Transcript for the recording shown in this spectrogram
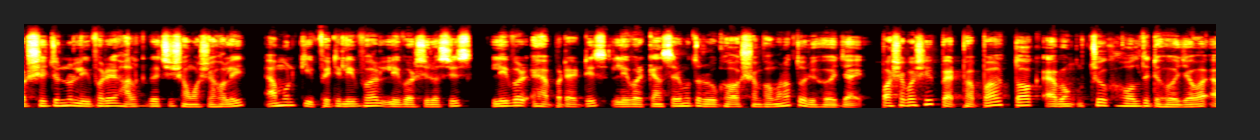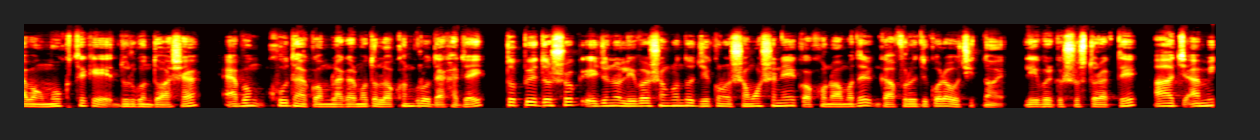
আর সেজন্য লিভারে হালকা কিছু সমস্যা হলেই, এমনকি fatty liver liver cirrhosis liver hepatitis liver ক্যান্সারের মতো রোগ হওয়ার সম্ভাবনা তৈরি হয়ে যায়। পাশাপাশি পেট ফাঁপা, ত্বক এবং চোখ হলদিতে হয়ে যাওয়া এবং মুখ থেকে দুর্গন্ধ আসা এবং ক্ষুধা কম লাগার মতো লক্ষণগুলো দেখা যায়। তো প্রিয় দর্শক, এই জন্য লিভার সংক্রান্ত যে কোনো সমস্যা নিয়ে কখনো আমাদের গাফরতি করা উচিত নয়। লিভারকে সুস্থ রাখতে আজ আমি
